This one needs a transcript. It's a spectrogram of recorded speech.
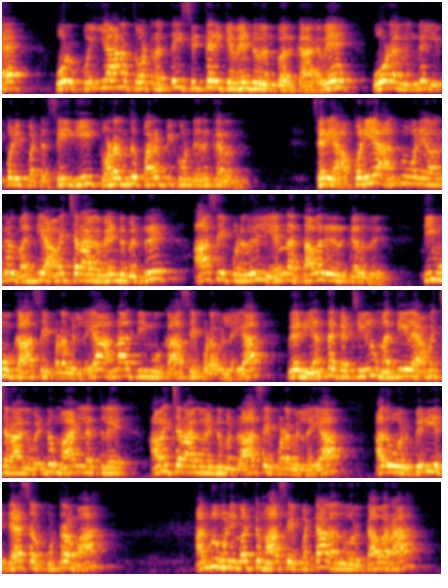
ஒரு பொய்யான தோற்றத்தை சித்தரிக்க வேண்டும் என்பதற்காகவே ஊடகங்கள் இப்படிப்பட்ட செய்தியை தொடர்ந்து பரப்பி கொண்டிருக்கிறது. சரி அப்படியே அன்புமணி அவர்கள் மத்திய அமைச்சராக வேண்டும் என்று ஆசைப்படுவதில் என்ன தவறு இருக்கிறது? திமுக ஆசைப்படவில்லையா? அண்ணா திமுக ஆசைப்படவில்லையா? வேறு எந்த கட்சியிலும் மத்தியிலே அமைச்சராக வேண்டும் மாநிலத்திலே அமைச்சராக வேண்டும் என்று ஆசைப்படவில்லையா? அது ஒரு பெரிய தேச குற்றமா? அன்புமணி மட்டும் ஆசைப்பட்டால் அது ஒரு தவறா?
